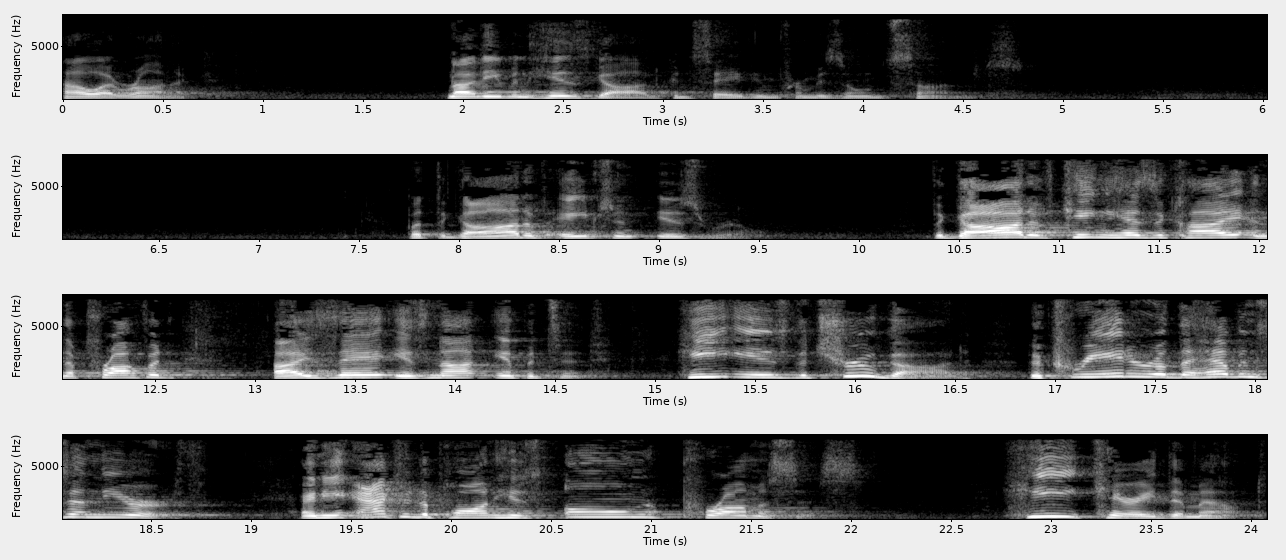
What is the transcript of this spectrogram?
How ironic. Not even his God could save him from his own sons. But the God of ancient Israel, the God of King Hezekiah and the prophet Isaiah is not impotent. He is the true God, the creator of the heavens and the earth, and he acted upon his own promises. He carried them out.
